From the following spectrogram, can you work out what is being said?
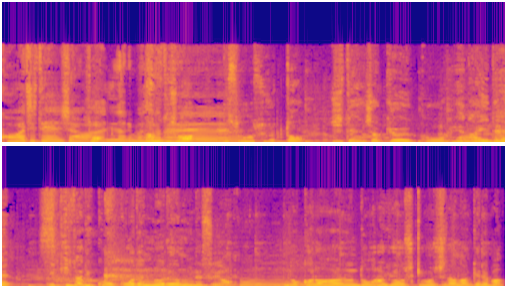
高校は自転車になりますよね。なるでしょ？でそうすると自転車教育を経ないでいきなり高校で乗るんですよ。だから道路標識も知らなければ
